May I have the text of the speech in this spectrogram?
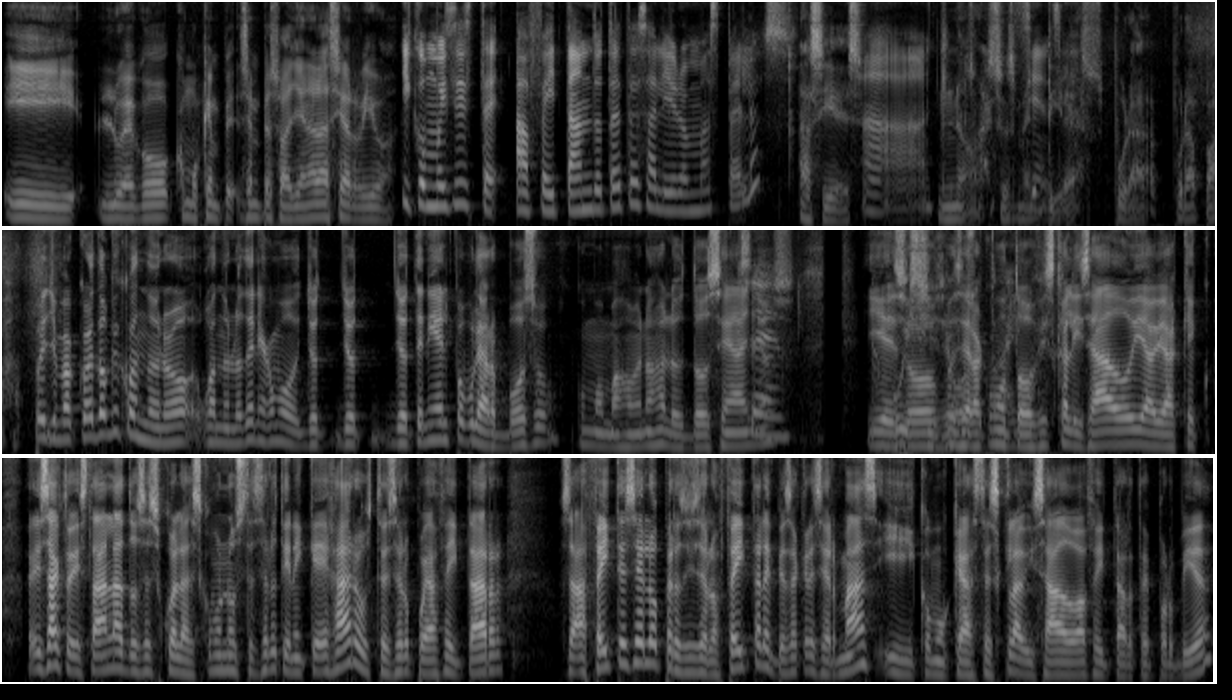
y luego como que empe- se empezó a llenar hacia arriba. ¿Y cómo hiciste? ¿Afeitándote te salieron más pelos? Así es. Ah, No, eso es Ciencia. mentira, eso es pura, pura paja. Pues yo me acuerdo que cuando uno, cuando uno tenía como... Yo, yo, yo tenía el popular bozo como más o menos a los 12 años. Y eso sí, ese pues era como todo fiscalizado y había que... Exacto, y estaban las dos escuelas. Es como, no, usted se lo tiene que dejar o usted se lo puede afeitar. O sea, afeíteselo, pero si se lo afeita le empieza a crecer más y como quedaste esclavizado a afeitarte por vida.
